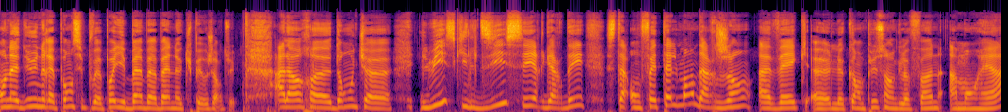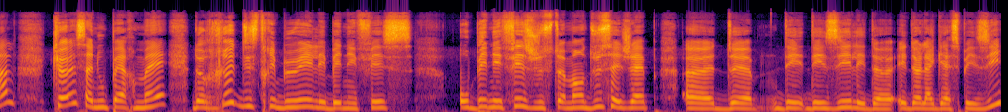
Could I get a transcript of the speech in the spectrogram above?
on a eu une réponse, il pouvait pas, il est ben ben ben occupé aujourd'hui. Alors euh, donc euh, lui ce qu'il dit c'est regardez, on fait tellement d'argent avec euh, le campus anglophone à Montréal que ça nous permet de redistribuer les bénéfices au bénéfice justement du cégep euh, de, des, des, îles et de, et de la Gaspésie,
